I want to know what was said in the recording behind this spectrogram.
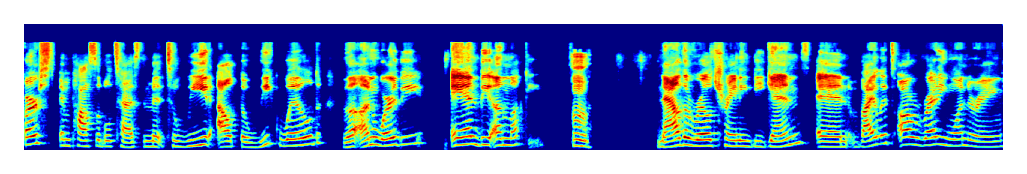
first impossible test meant to weed out the weak willed, the unworthy, and the unlucky. Mm. Now the real training begins, and Violet's already wondering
